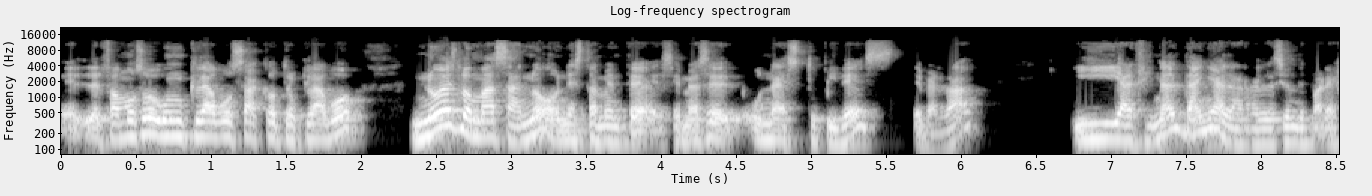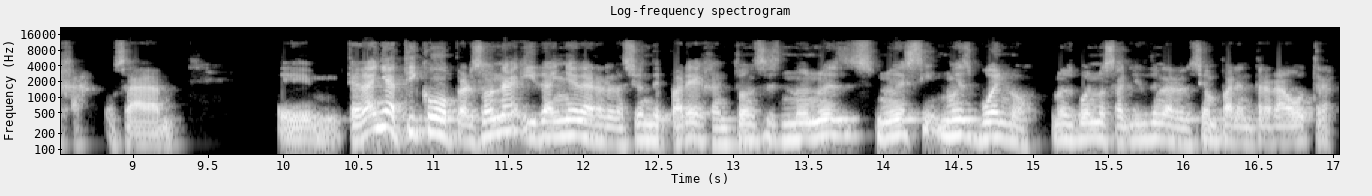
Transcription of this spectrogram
el, famoso un clavo saca otro clavo. No es lo más sano, honestamente, se me hace una estupidez, de verdad. Y al final daña la relación de pareja. O sea, eh, te daña a ti como persona y daña la relación de pareja. Entonces, no, no, es, no, es, no es bueno, no es bueno salir de una relación para entrar a otra.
